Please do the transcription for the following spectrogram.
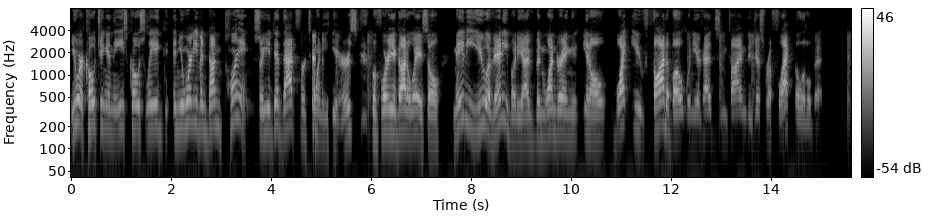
you were coaching in the East Coast League and you weren't even done playing. So you did that for 20 years before you got away. So maybe you of anybody, I've been wondering, you know, what you've thought about when you've had some time to just reflect a little bit.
